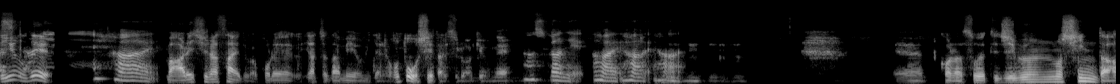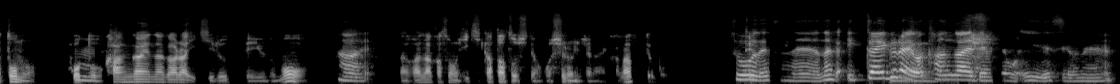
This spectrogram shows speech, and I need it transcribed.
ていうので、はい。まああれしなさいとかこれやっちゃダメよみたいなことを教えたりするわけよね。確かに。はいはいはい。うんうんうんうんえーだからそうやって自分の死んだ後のことを考えながら生きるっていうのも、はい。なかなかその生き方として面白いんじゃないかなって思そうですね。なんか一回ぐらいは考えてみてもいいですよね。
